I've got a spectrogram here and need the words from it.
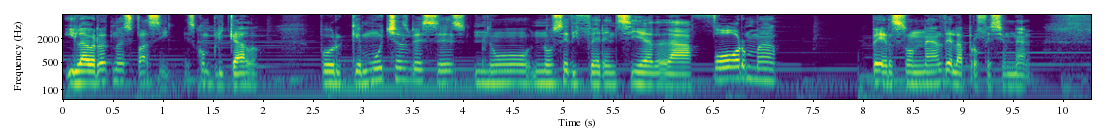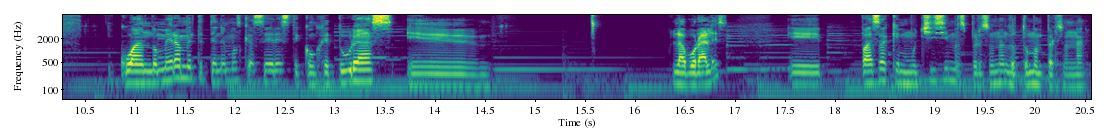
Y la verdad no es fácil, es complicado, porque muchas veces no, no se diferencia la forma personal de la profesional. Cuando meramente tenemos que hacer este, conjeturas eh, laborales, eh, pasa que muchísimas personas lo toman personal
